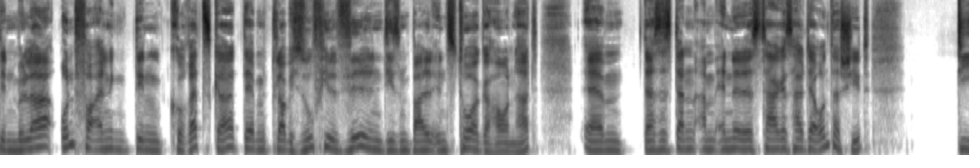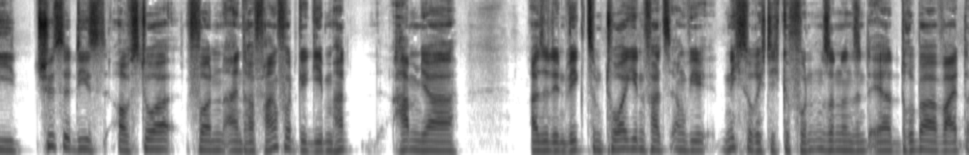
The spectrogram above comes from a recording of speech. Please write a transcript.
den Müller und vor allen Dingen den Goretzka, der mit, glaube ich, so viel Willen diesen Ball ins Tor gehauen hat. Ähm, das ist dann am Ende des Tages halt der Unterschied. Die Schüsse, die es aufs Tor von Eintracht Frankfurt gegeben hat, haben ja also den Weg zum Tor jedenfalls irgendwie nicht so richtig gefunden, sondern sind eher drüber weit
